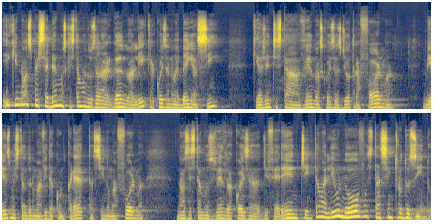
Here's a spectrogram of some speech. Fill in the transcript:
e que nós percebemos que estamos nos alargando ali, que a coisa não é bem assim, que a gente está vendo as coisas de outra forma, mesmo estando numa vida concreta, assim, numa forma, nós estamos vendo a coisa diferente, então ali o novo está se introduzindo.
